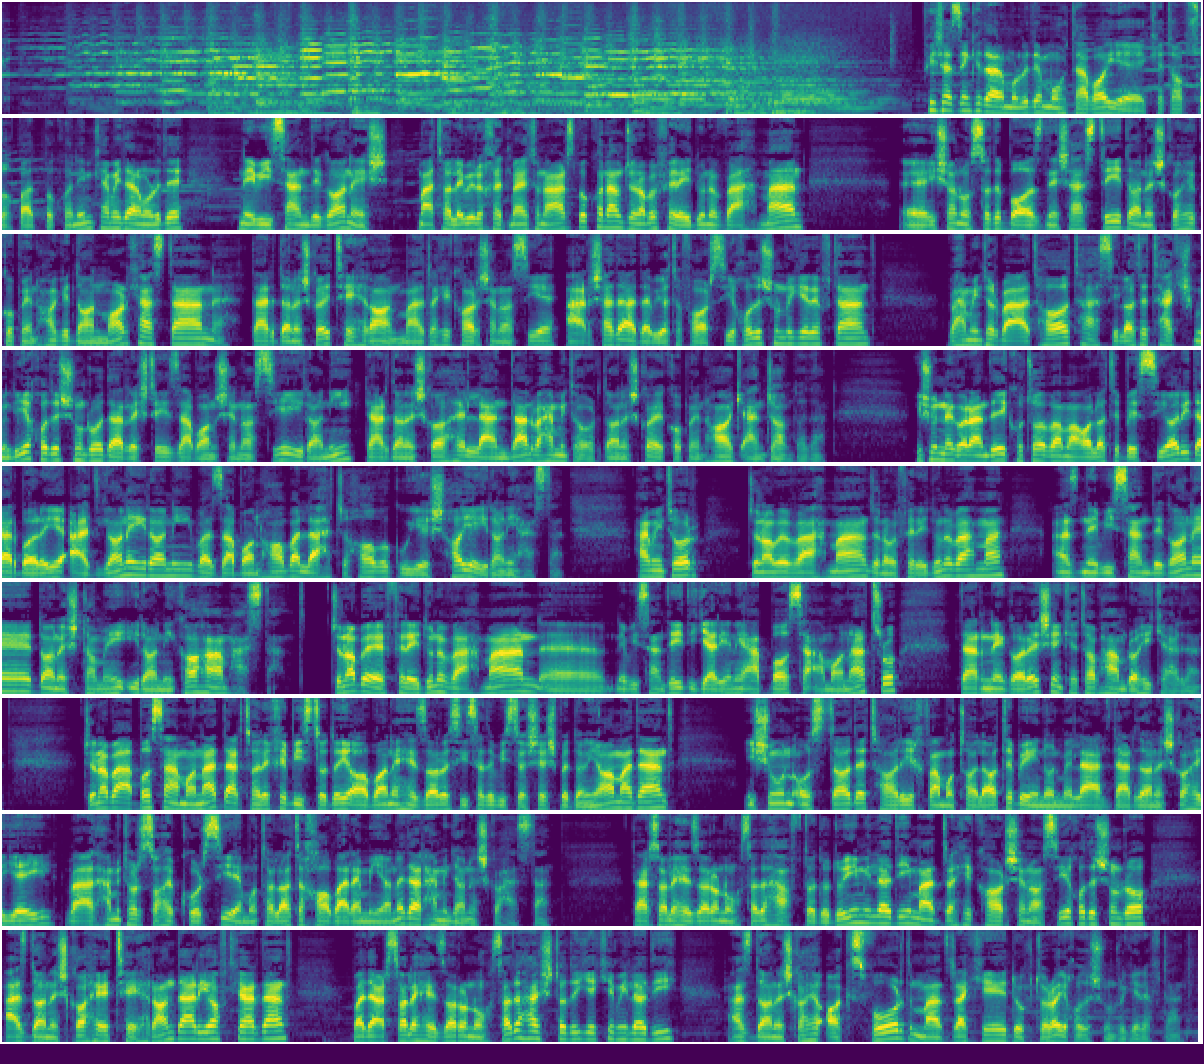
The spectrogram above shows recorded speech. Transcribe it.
پیش از اینکه در مورد محتوای کتاب صحبت بکنیم کمی در مورد نویسندگانش مطالبی رو خدمتتون عرض بکنم. جناب فریدون وحمن ایشان استاد بازنشسته دانشگاه کوپنهاگ دانمارک هستند. در دانشگاه تهران مدرک کارشناسی ارشد ادبیات فارسی خودشون رو گرفتند و همینطور بعدها تحصیلات تکمیلی خودشون رو در رشته زبانشناسی ایرانی در دانشگاه لندن و همینطور دانشگاه کوپنهاگ انجام دادند ایشون نگارنده کتب و مقالات بسیاری درباره ادیان ایرانی و زبانها و لحجه ها و گویش های ایرانی هستند. همینطور جناب وحمن، جناب فریدون وحمن از نویسندگان دانشنامه ایرانیکا هم هستند. جناب فریدون وحمن نویسنده دیگر یعنی عباس امانت رو در نگارش این کتاب همراهی کردند. جناب عباس امانت در تاریخ 22 آبان 1326 به دنیا آمدند ایشون استاد تاریخ و مطالعات بین الملل در دانشگاه ییل و همینطور صاحب کرسی مطالعات خاورمیانه در همین دانشگاه هستند. در سال 1972 میلادی مدرک کارشناسی خودشون رو از دانشگاه تهران دریافت کردند و در سال 1981 میلادی از دانشگاه آکسفورد مدرک دکترای خودشون رو گرفتند.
